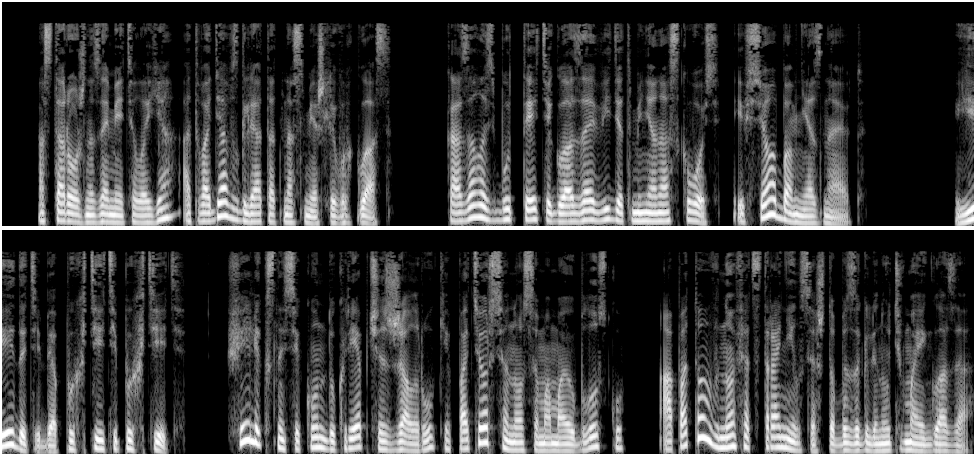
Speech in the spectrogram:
— осторожно заметила я, отводя взгляд от насмешливых глаз. Казалось, будто эти глаза видят меня насквозь и все обо мне знают. «Ей до тебя пыхтеть и пыхтеть». Феликс на секунду крепче сжал руки, потерся носом о мою блузку, а потом вновь отстранился, чтобы заглянуть в мои глаза.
